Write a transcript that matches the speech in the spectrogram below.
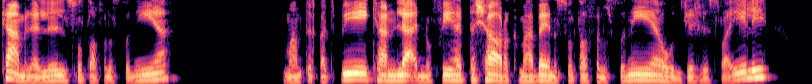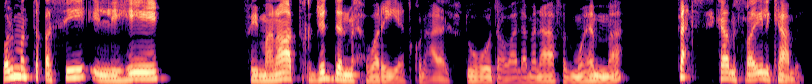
كاملة للسلطة الفلسطينية منطقة بي كان لا إنه فيها تشارك ما بين السلطة الفلسطينية والجيش الإسرائيلي والمنطقة سي اللي هي في مناطق جدا محورية تكون على الحدود أو على منافذ مهمة تحت استحكام إسرائيلي كامل.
